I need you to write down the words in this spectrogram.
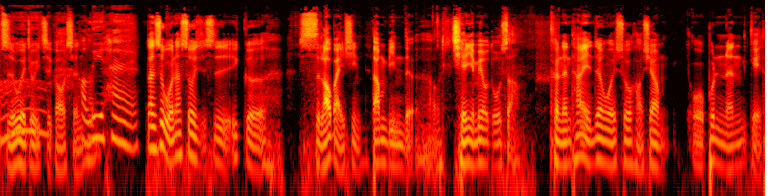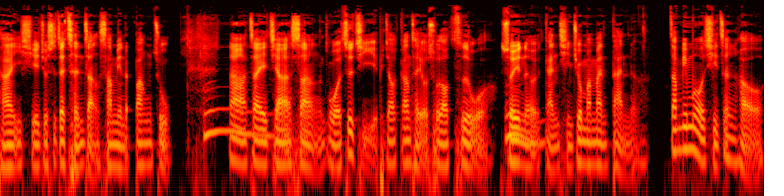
职位就一直高升。哦、好厉害！但是我那时候只是一个。死老百姓当兵的，钱也没有多少，可能他也认为说，好像我不能给他一些就是在成长上面的帮助。嗯，那再加上我自己也比较，刚才有说到自我，所以呢，嗯、感情就慢慢淡了。张兵末期正好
